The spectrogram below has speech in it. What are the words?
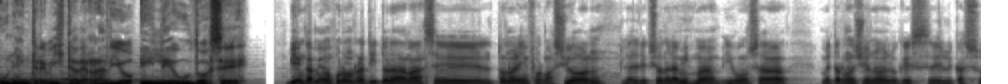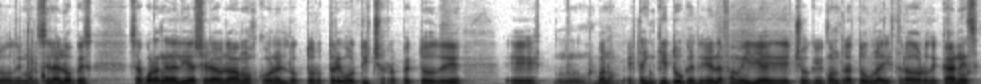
Una entrevista de radio LU12. Bien, cambiamos por un ratito nada más el tono de la información, la dirección de la misma y vamos a meternos de lleno en lo que es el caso de Marcela López. ¿Se acuerdan que en el día de ayer hablábamos con el doctor Trebotich respecto de eh, bueno, esta inquietud que tenía la familia y de hecho que contrató un adiestrador de canes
